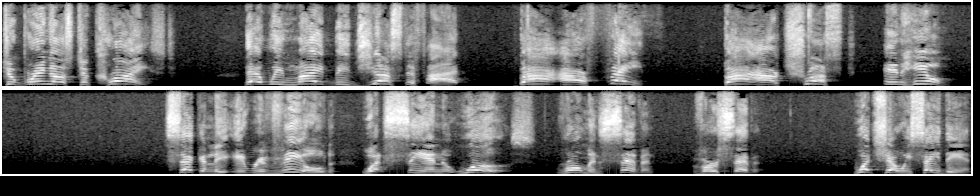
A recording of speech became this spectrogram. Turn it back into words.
to bring us to Christ, that we might be justified by our faith, by our trust in Him. Secondly, it revealed what sin was. Romans 7, verse 7. What shall we say then?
